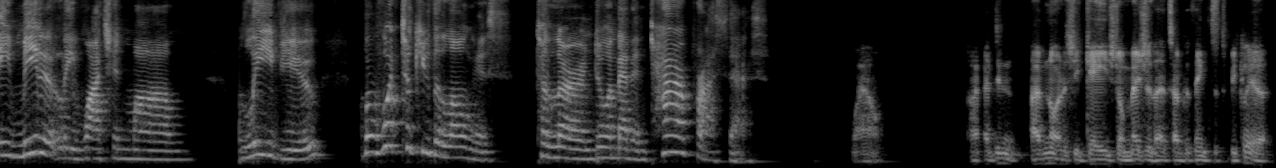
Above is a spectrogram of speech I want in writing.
immediately watching mom leave you. But what took you the longest to learn during that entire process? Wow. I didn't, I've not actually gauged or measured that type of thing, just to be clear.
